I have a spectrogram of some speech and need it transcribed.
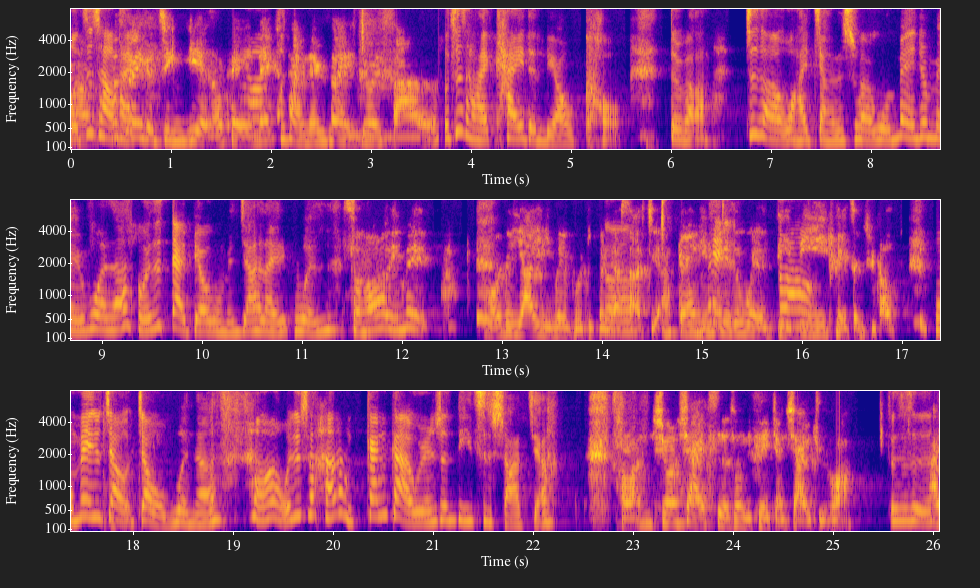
我至少还这算一个经验啊，OK，next time，next time 你就会杀了。我至少还开得了口，对吧？至少我还讲得出来。我妹就没问啊，我是代表我们家来问。什么？你妹？我有点压抑，你妹不会去跟人家撒娇，感觉你妹就是为了自己利益可以争取到。我妹就叫叫我问啊，然后我就说哈很尴尬，我人生第一次撒娇，好了，希望下一次的时候你可以讲下一句话。就是哎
